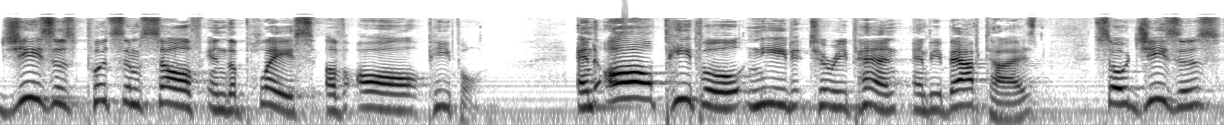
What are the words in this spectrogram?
Jesus puts himself in the place of all people. And all people need to repent and be baptized. So Jesus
